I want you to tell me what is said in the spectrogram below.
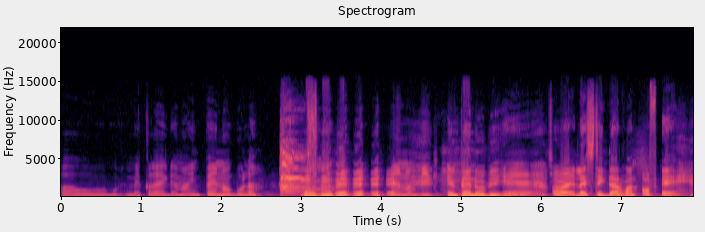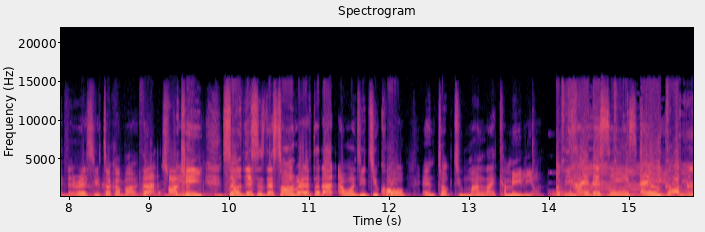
Oh, make like them in Penobula. Pen and big. In Peno Big. eh? Yeah. All right, let's take that one off air. The rest you talk about that. Okay, so this is the song. Right after that, I want you to call and talk to man like Chameleon. Behind the scenes, hey, God bless.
